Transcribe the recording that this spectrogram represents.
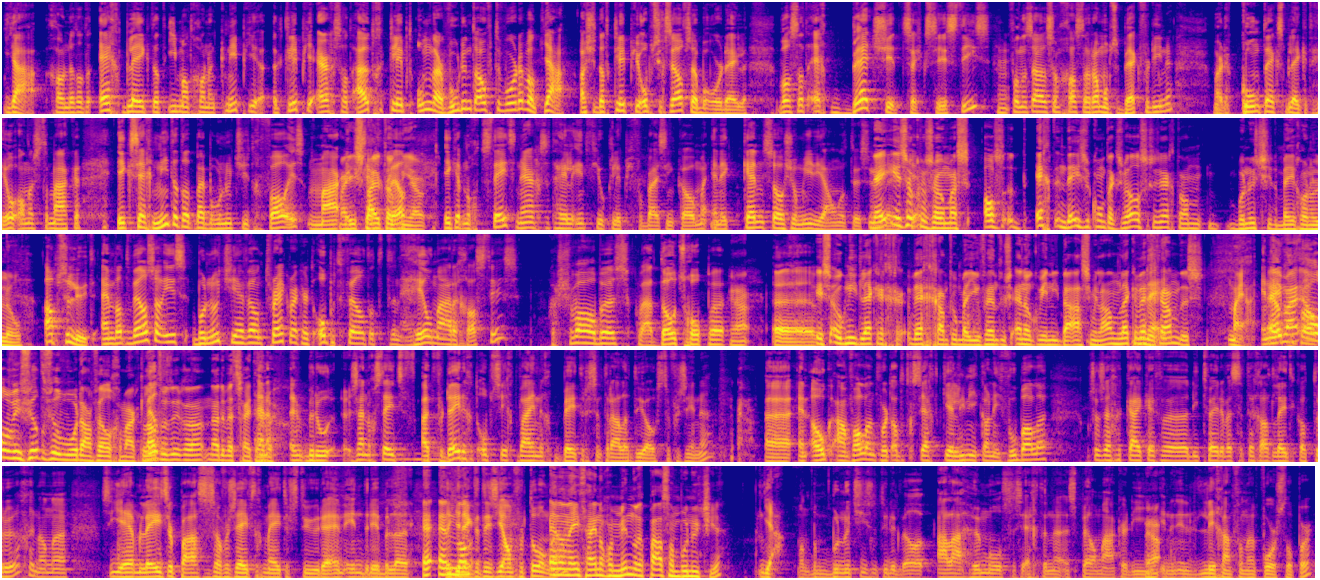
Ja, gewoon dat het echt bleek dat iemand gewoon een, knipje, een clipje ergens had uitgeklipt om daar woedend over te worden. Want ja, als je dat clipje op zichzelf zou beoordelen, was dat echt bad shit seksistisch. Hm. Van dan zou zo'n gast een ram op zijn bek verdienen. Maar de context bleek het heel anders te maken. Ik zeg niet dat dat bij Bonucci het geval is, maar, Maar je ik sluit wel, niet uit. ik heb nog steeds nergens het hele interviewclipje voorbij zien komen. En ik ken social media ondertussen. Nee, is ook wel zo. Maar als het echt in deze context wel is gezegd, dan Bonucci, dan ben je gewoon een lul. Absoluut. En wat wel zo is, Bonucci heeft wel een track record op het veld dat het een heel nare gast is. Qua schwalbes, qua doodschoppen. Ja. Eh, Is ook niet lekker weggegaan toen bij Juventus en ook weer niet bij AC Milan lekker Nee. weggegaan. Dus maar ja, in nee, maar geval... alweer veel te veel woorden aan vuil gemaakt. Laten we er eh, naar de wedstrijd En, hebben. en ik bedoel, er zijn nog steeds uit verdedigend opzicht weinig betere centrale duo's te verzinnen. Eh, en ook aanvallend wordt altijd gezegd, Chiellini kan niet voetballen. Ik zou zeggen, kijk even die tweede wedstrijd tegen Atletico terug. En dan eh, zie je hem laserpasses over 70 meter sturen en indribbelen. En, dat je denkt, dat is Jan Vertongen. en dan heeft hij nog een mindere paas dan Bonucci, hè? Ja, want Bonucci is natuurlijk wel à la Hummels. is echt een, eh, een spelmaker die Ja. in, in het lichaam van een voorstopper.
